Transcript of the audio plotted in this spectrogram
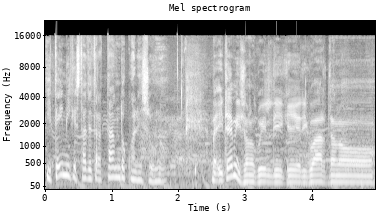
I temi che state trattando quali sono? Beh, I temi sono quelli che riguardano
